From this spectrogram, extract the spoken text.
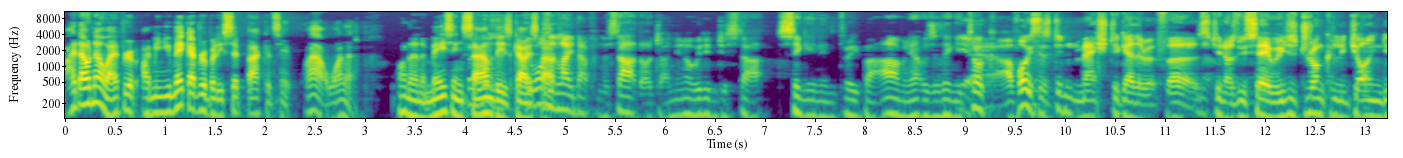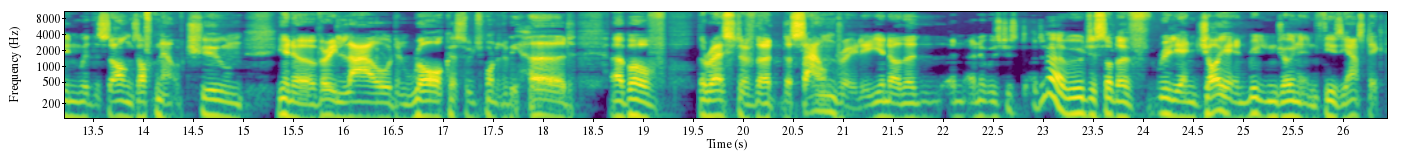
I don't know. Every, I mean, you make everybody sit back and say, "Wow, what a what an amazing But sound these guys It wasn't have." like that from the start, though, John. You know, we didn't just start singing in three part harmony. That was the thing it Yeah, took. our voices didn't mesh together at first. You know, as we say, we just drunkenly joined in with the songs, often out of tune, you know, very loud and raucous. We just wanted to be heard above the rest of the, the sound, really, you know, the, and, and it was just, I don't know, we were just sort of really enjoy it and really enjoying it, enthusiastic.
